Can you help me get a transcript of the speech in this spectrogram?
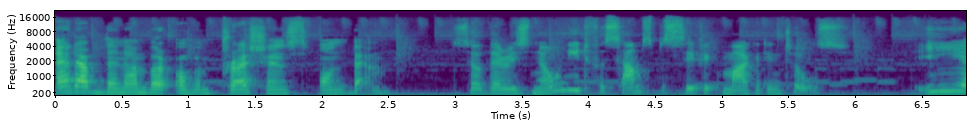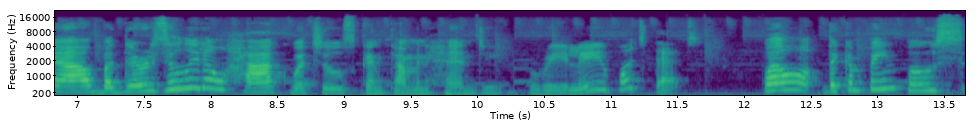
add up the number of impressions on them. So there is no need for some specific marketing tools. Yeah, but there is a little hack where tools can come in handy. Really? What's that? Well, the campaign posts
